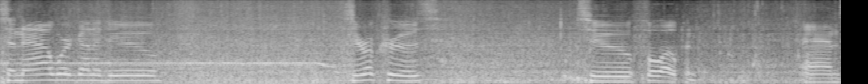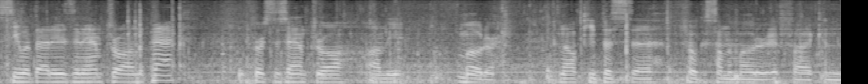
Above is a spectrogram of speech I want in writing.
So now we're gonna do zero cruise to full open and see what that is in amp draw on the pack versus amp draw on the motor. And I'll keep us uh, focused on the motor if I can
